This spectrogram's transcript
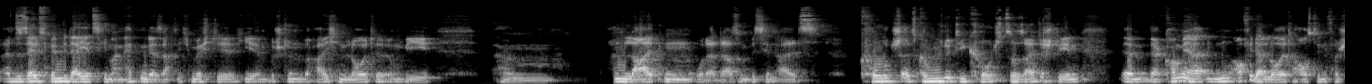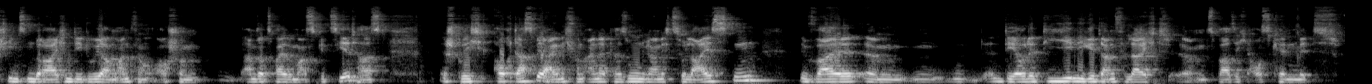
also selbst wenn wir da jetzt jemanden hätten, der sagt, ich möchte hier in bestimmten Bereichen Leute irgendwie ähm, anleiten oder da so ein bisschen als Coach, als Community Coach zur Seite stehen, ähm, da kommen ja nun auch wieder Leute aus den verschiedensten Bereichen, die du ja am Anfang auch schon ansatzweise mal skizziert hast. Sprich, auch das wäre eigentlich von einer Person gar nicht zu leisten weil ähm, der oder diejenige dann vielleicht ähm, zwar sich auskennen mit,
